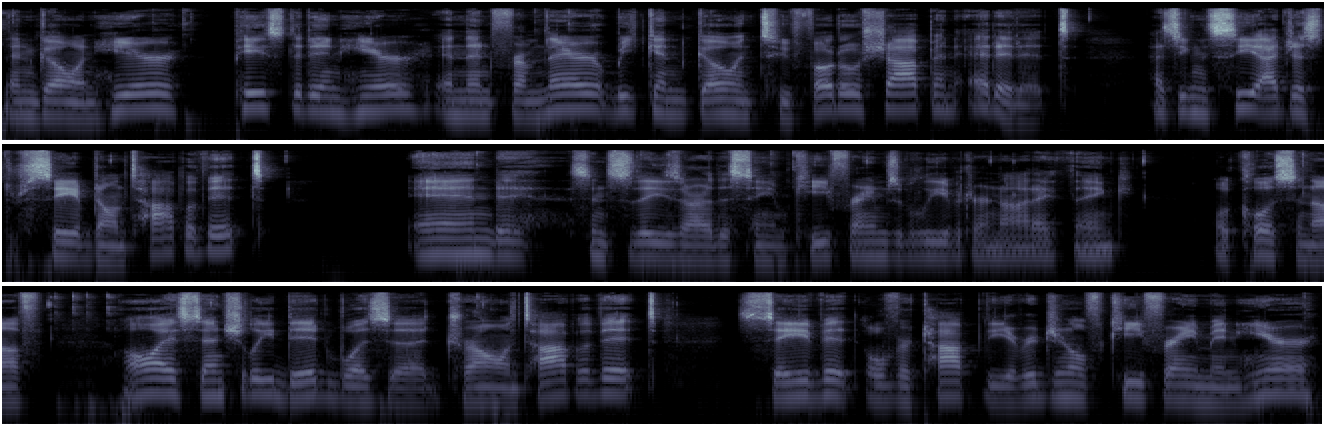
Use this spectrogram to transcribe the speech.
then go in here, paste it in here, and then from there we can go into Photoshop and edit it. As you can see, I just saved on top of it, And since these are the same keyframes, believe it or not, I think, well, close enough, all I essentially did was uh, draw on top of it, save it over top the original keyframe in here,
